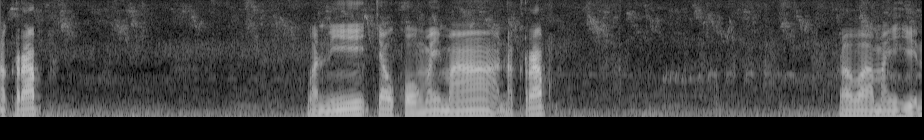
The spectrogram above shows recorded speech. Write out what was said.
นะครับ วันนี้เจ้าของไม่มานะครับ เพราะว่าไม่เห็น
